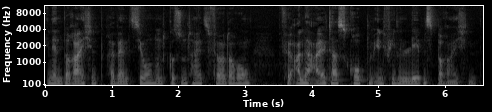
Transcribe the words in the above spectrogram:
in den Bereichen Prävention und Gesundheitsförderung für alle Altersgruppen in vielen Lebensbereichen –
